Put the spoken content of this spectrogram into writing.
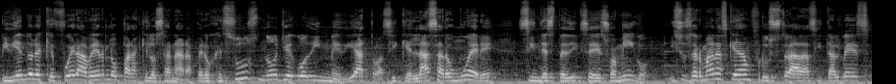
pidiéndole que fuera a verlo para que lo sanara, pero Jesús no llegó de inmediato, así que Lázaro muere sin despedirse de su amigo y sus hermanas quedan frustradas y tal vez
